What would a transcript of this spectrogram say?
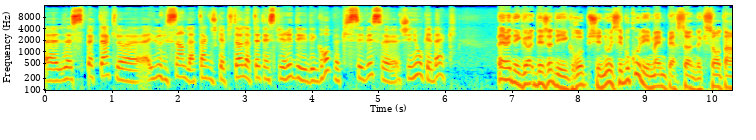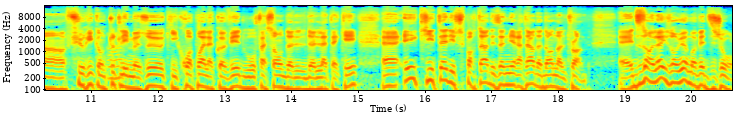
Euh, le spectacle là, ahurissant de l'attaque du Capitole a peut-être inspiré des, des groupes là, qui sévissent euh, chez nous au Québec. Il y avait des gars, déjà des groupes chez nous, et c'est beaucoup les mêmes personnes là, qui sont en furie contre toutes les mesures, qui croient pas à la COVID ou aux façons de, de l'attaquer, euh, et qui étaient des supporters, des admirateurs de Donald Trump. Euh, Disons-le, ils ont eu un mauvais dix jours.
